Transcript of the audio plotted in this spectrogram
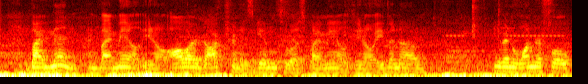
by men and by male. You know, all our doctrine is given to us by males. You know, even um, even wonderful.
